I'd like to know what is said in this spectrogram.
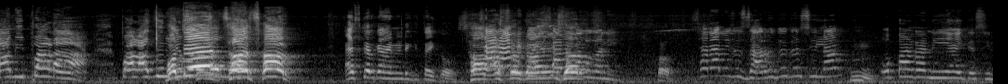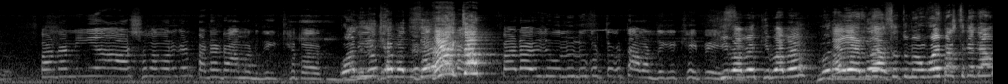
নামি পাড়া। পাড়া দিন স্যার স্যার। আজকের কাহিনীটা কি তাই কো স্যার আজকের আমি কাহিনী স্যার স্যার। আমি যে ঝাড়ু দিতেছিলাম, ও পাড়া নিয়ে আইতেছিল। পাড়া নিয়ে আসার সময় মনে করেন পাড়াটা আমার দিকে খেপা ওই দিকে খেপা দিছে। এই চুপ! পাড়া ওই যে উলুলু করতে করতে আমার দিকে খেপে কীভাবে কীভাবে? এই আর আছে তুমি ওই পাশ থেকে দাও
